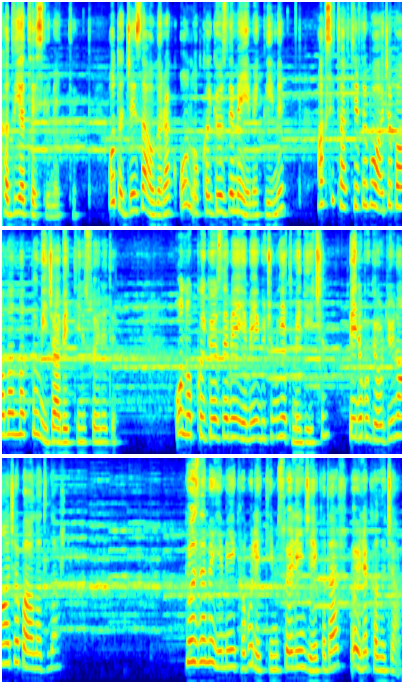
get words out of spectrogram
kadıya teslim etti. O da ceza olarak on okka gözleme yemekliğimi Aksi takdirde bu ağaca bağlanmakla mı icap ettiğini söyledi. O nokka gözlemeye yemeye gücüm yetmediği için beni bu gördüğün ağaca bağladılar. Gözleme yemeği kabul ettiğimi söyleyinceye kadar öyle kalacağım.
